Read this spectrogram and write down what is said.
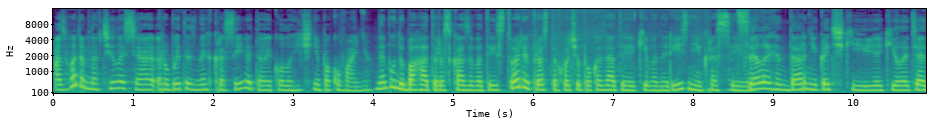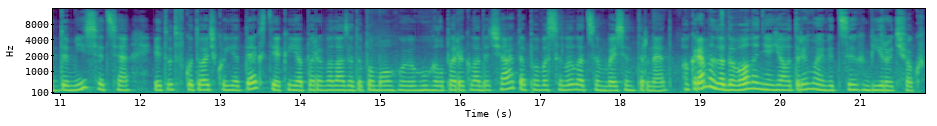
а згодом навчилися робити з них красиві та екологічні пакування. Не буду багато розказувати історії, просто хочу показати, які вони різні і красиві. Це легендарні качки, які летять до місяця, і тут в куточку є текст, який я перевела за допомогою Google перекладача та повеселила цим весь інтернет. Окреме задоволення я отримую від цих бірочок.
